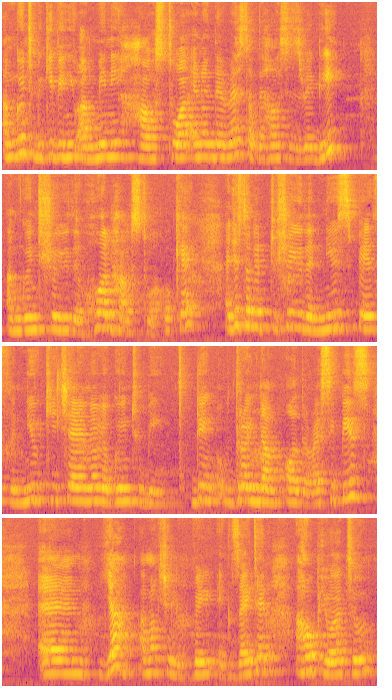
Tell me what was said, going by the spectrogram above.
I'm going to be giving you a mini house tour and when the rest of the house is ready, I'm going to show you the whole house tour, okay? I just wanted to show you the new space, the new kitchen, where we're going to be doing, throwing down all the recipes. And yeah, I'm actually very excited. I hope you are too.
